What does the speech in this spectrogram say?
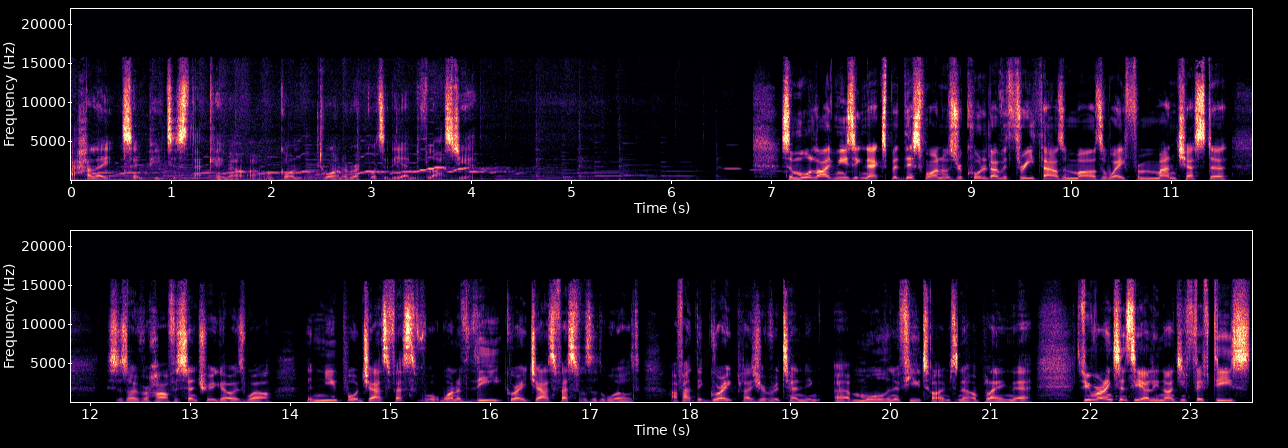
at Halle St. Peter's. That came out on Gondwana Records at the end of last year. Some more live music next, but this one was recorded over 3,000 miles away from Manchester. This is over half a century ago as well. The Newport Jazz Festival, one of the great jazz festivals of the world. I've had the great pleasure of attending uh, more than a few times now, and playing there. It's been running since the early 1950s.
